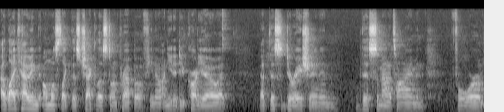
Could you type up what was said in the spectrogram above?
I like having almost like this checklist on prep of, you know, I need to do cardio at, at this duration and this amount of time. And for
